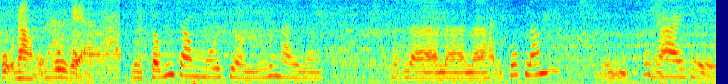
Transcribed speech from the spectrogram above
cụ nào cũng vui vẻ. Để sống trong môi trường như thế này là thật là là là hạnh phúc lắm không ai thể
